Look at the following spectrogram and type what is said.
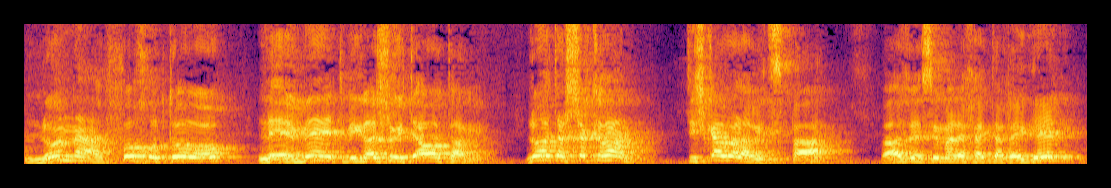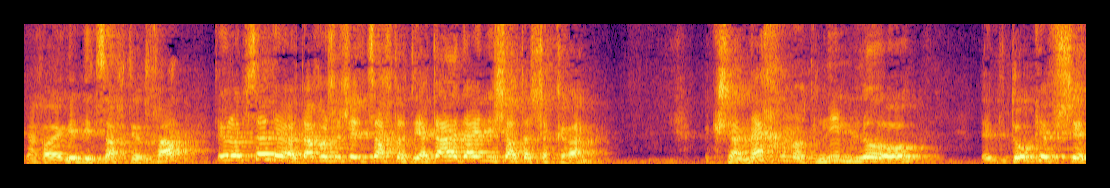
לא נהפוך אותו לאמת בגלל שהוא יטעה אותנו. לא, אתה שקרן, תשכב על הרצפה, ואז הוא ישים עליך את הרגל, ככה הוא יגיד, ניצחתי אותך, תגיד לו, בסדר, אתה חושב שניצחת אותי, אתה עדיין נשארת שקרן. כשאנחנו נותנים לו תוקף של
